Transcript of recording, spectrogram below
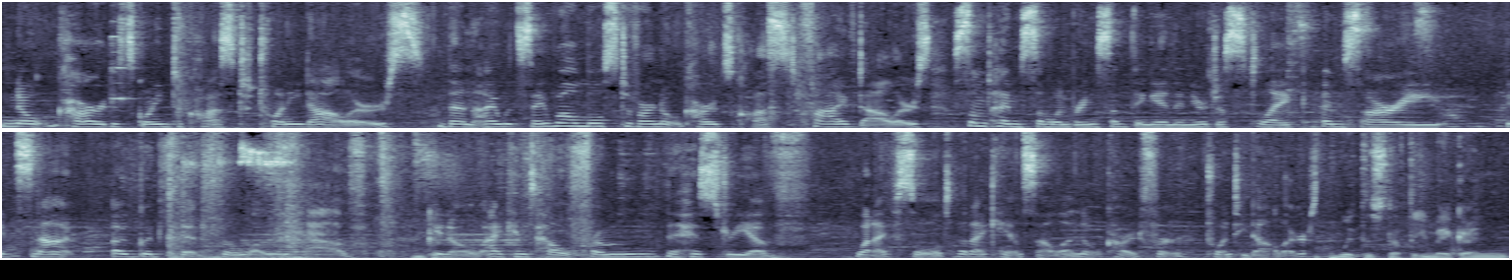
note card is going to cost $20, then I would say, well, most of our note cards cost $5. Sometimes someone brings something in and you're just like, I'm sorry, it's not a good fit for what we have. Okay. You know, I can tell from the history of what I've sold that I can't sell a note card for twenty dollars. With the stuff that you make on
